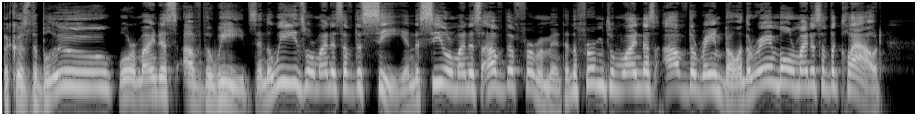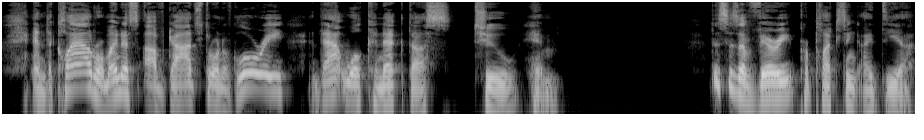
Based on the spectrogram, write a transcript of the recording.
Because the blue will remind us of the weeds, and the weeds will remind us of the sea, and the sea will remind us of the firmament, and the firmament will remind us of the rainbow, and the rainbow will remind us of the cloud, and the cloud will remind us of God's throne of glory, and that will connect us to him. This is a very perplexing idea.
